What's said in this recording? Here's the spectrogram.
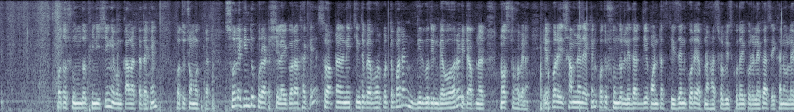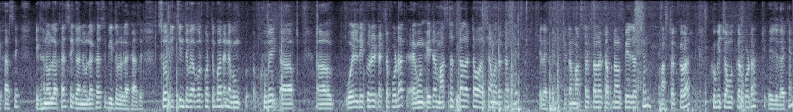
কত সুন্দর ফিনিশিং এবং কালারটা দেখেন, কত চমৎকার। সোলে কিন্তু পুরাটা সেলাই করা থাকে সো আপনারা নিশ্চিন্তে ব্যবহার করতে পারেন। দীর্ঘদিন ব্যবহারও এটা আপনার নষ্ট হবে না। এরপর এই সামনে দেখেন, কত সুন্দর লেদার দিয়ে কন্ট্রাস্ট ডিজাইন করে আপনার হাত সবিস খোদাই করে লেখা আছে, এখানেও লেখা আছে, এখানেও লেখা আছে, এখানেও লেখা আছে, ভিতরেও লেখা আছে। সো নিশ্চিন্তে ব্যবহার করতে পারেন এবং খুবই ওয়েল ডেকোরেট একটা প্রোডাক্ট এবং এটার মাস্টার্ড কালারটাও আছে আমাদের কাছে। এ দেখেন, এটা মাস্টার কালারটা আপনারা পেয়ে যাচ্ছেন মাস্টার কালার। খুবই চমৎকার প্রোডাক্ট এই যে দেখেন।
